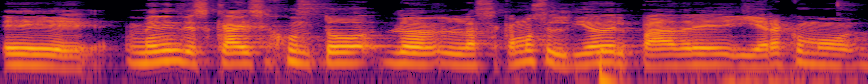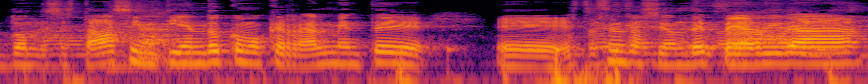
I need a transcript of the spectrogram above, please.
Eh, Men in the Sky se juntó, lo- la sacamos el Día del Padre y era como donde se estaba sintiendo como que realmente eh, esta sensación de pérdida.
